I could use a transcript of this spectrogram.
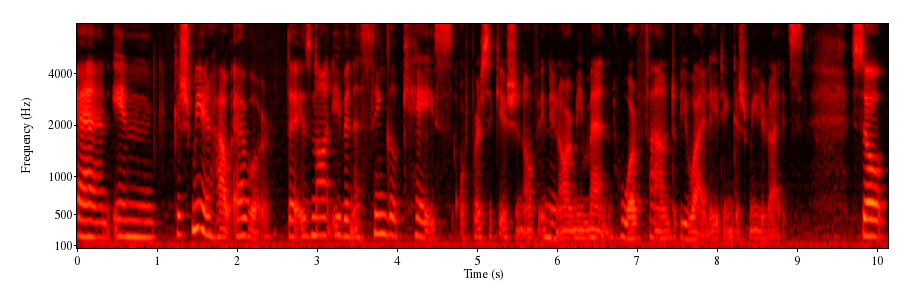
And in Kashmir, however, there is not even a single case of persecution of Indian Army men who are found to be violating Kashmiri rights. So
